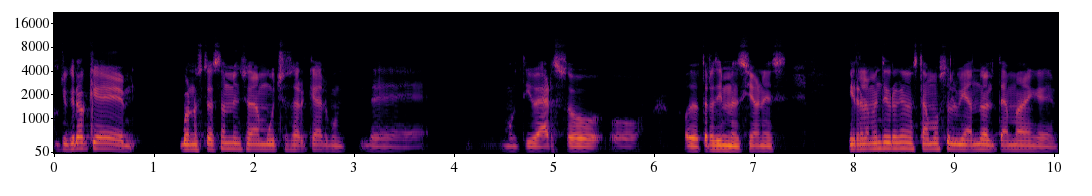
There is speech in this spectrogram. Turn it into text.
Yo creo que, bueno, ustedes han mencionado mucho acerca del de multiverso o, o de otras dimensiones. Y realmente creo que nos estamos olvidando del tema de que,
